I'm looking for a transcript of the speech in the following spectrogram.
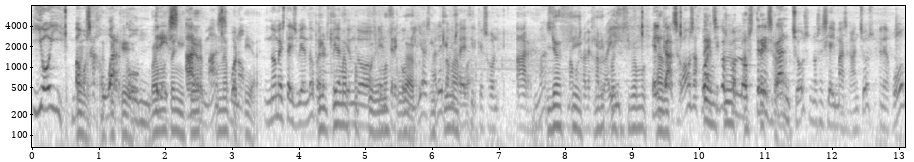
y hoy vamos bueno, a jugar con tres armas. Bueno, no me estáis viendo, pero estoy haciendo entre comillas, ¿vale? Vamos mapa? a decir que son armas. Yo vamos sí, a dejarlo ahí. Si vamos el caso, vamos a jugar chicos con los azteca. tres ganchos. No sé si hay más ganchos en el juego,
